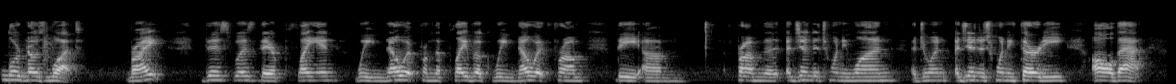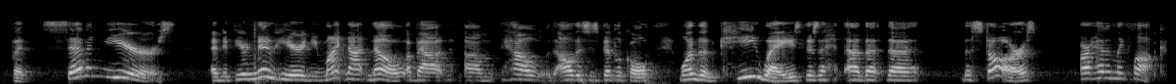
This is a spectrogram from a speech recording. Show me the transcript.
Lord knows what, right? This was their plan. We know it from the playbook. We know it from the um, from the Agenda 21, Agenda 2030, all that. But seven years and if you're new here and you might not know about um, how all this is biblical, one of the key ways there's a uh, the the the stars are a heavenly clock.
